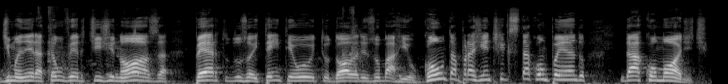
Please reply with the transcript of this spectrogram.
de maneira tão vertiginosa, perto dos 88 dólares o barril? Conta pra gente o que, que você está acompanhando da commodity.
